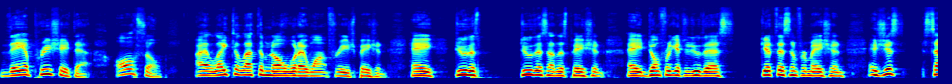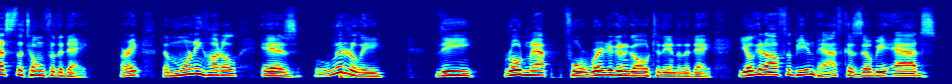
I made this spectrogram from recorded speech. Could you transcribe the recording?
They appreciate that. Also, I like to let them know what I want for each patient. Hey, do this do this on this patient. Hey, don't forget to do this. Get this information. It just sets the tone for the day. All right? The morning huddle is literally the roadmap for where you're going to go to the end of the day. You'll get off the beaten path because there'll be adds,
